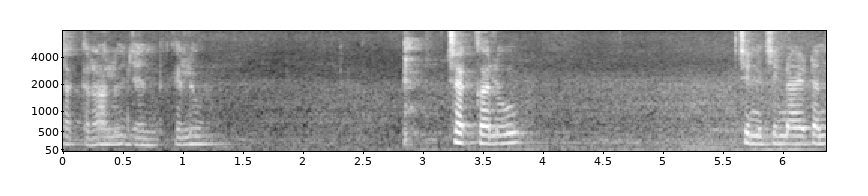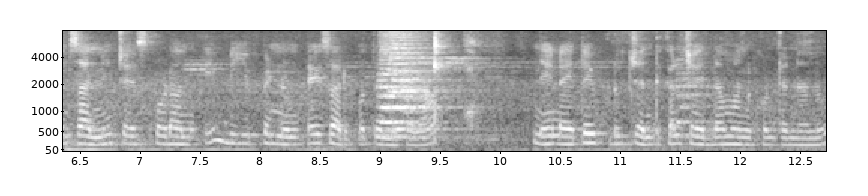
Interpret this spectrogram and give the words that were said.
చక్రాలు జంతికలు చెక్కలు చిన్న చిన్న ఐటమ్స్ అన్నీ చేసుకోవడానికి బియ్య పిండి ఉంటే సరిపోతుంది కదా. నేనైతే ఇప్పుడు జంతికలు చేద్దాం అనుకుంటున్నాను.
